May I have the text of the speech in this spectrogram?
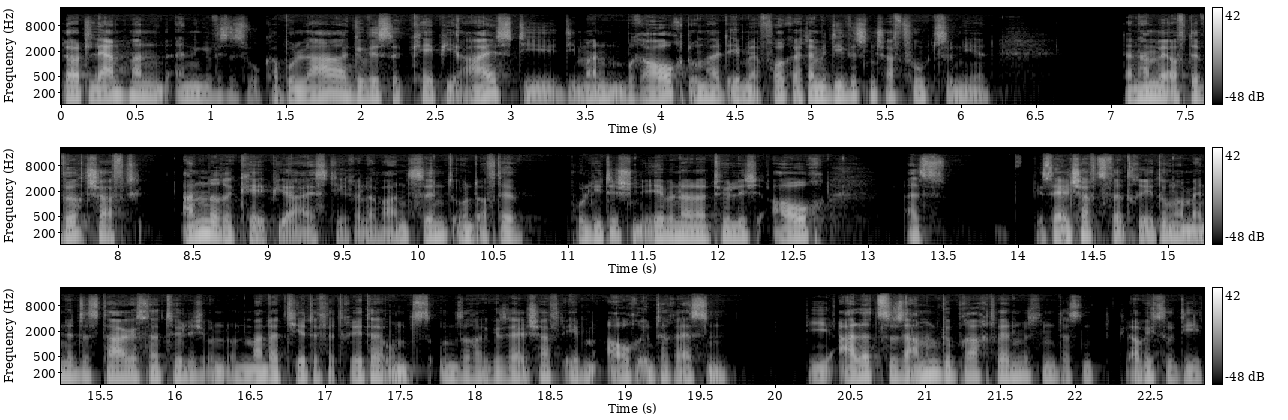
dort lernt man ein gewisses Vokabular, gewisse KPIs, die, die man braucht, um halt eben erfolgreich, damit die Wissenschaft funktioniert. Dann haben wir auf der Wirtschaft andere KPIs, die relevant sind und auf der politischen Ebene natürlich auch als Gesellschaftsvertretung am Ende des Tages natürlich und, und mandatierte Vertreter uns, unserer Gesellschaft eben auch Interessen, die alle zusammengebracht werden müssen. Das sind, glaube ich, so die,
